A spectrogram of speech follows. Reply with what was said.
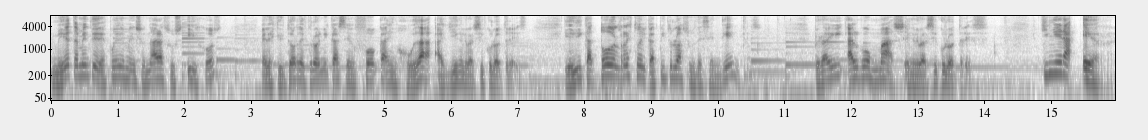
Inmediatamente después de mencionar a sus hijos, el escritor de Crónicas se enfoca en Judá, allí en el versículo 3, y dedica todo el resto del capítulo a sus descendientes. Pero hay algo más en el versículo 3. ¿Quién era Er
